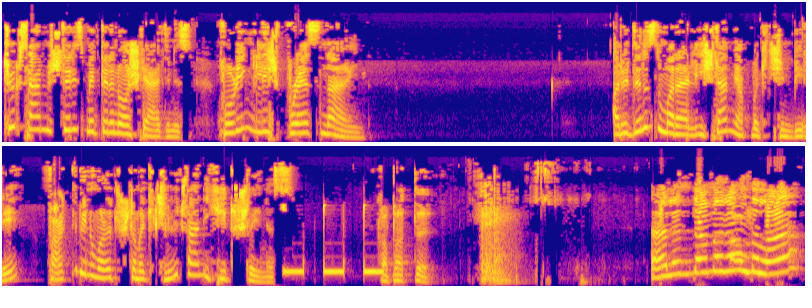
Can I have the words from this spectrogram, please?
Türksel Müşteri Hizmetleri'ne hoş geldiniz. For English Press 9. Aradığınız numarayla işlem yapmak için biri, farklı bir numara tuşlamak için lütfen ikiyi tuşlayınız. Kapattı. Elinde mi kaldı la?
